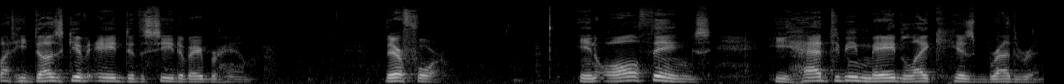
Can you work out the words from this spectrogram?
but he does give aid to the seed of Abraham. Therefore, in all things, he had to be made like his brethren,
